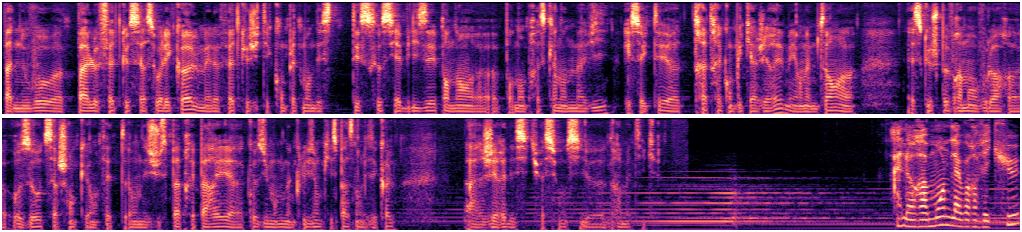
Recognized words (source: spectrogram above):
pas de nouveau, euh, pas le fait que ça soit l'école, mais le fait que j'étais complètement désociabilisé pendant, euh, pendant presque un an de ma vie. Et ça a été euh, très très compliqué à gérer, mais en même temps, est-ce que je peux vraiment vouloir aux autres, sachant qu'en fait, on n'est juste pas préparé à cause du manque d'inclusion qui se passe dans les écoles, à gérer des situations aussi dramatiques? Alors à moins de l'avoir vécu,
